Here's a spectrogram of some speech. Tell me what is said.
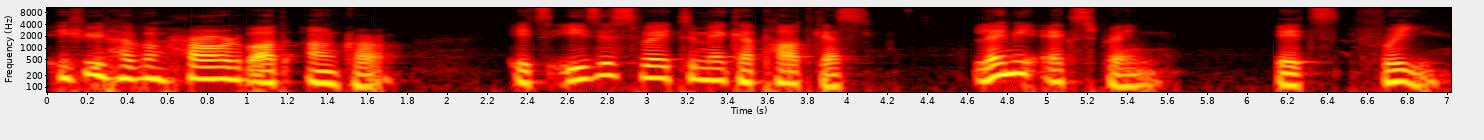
If you haven't heard about Anchor, it's easiest way to make a podcast. Let me explain. It's free.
